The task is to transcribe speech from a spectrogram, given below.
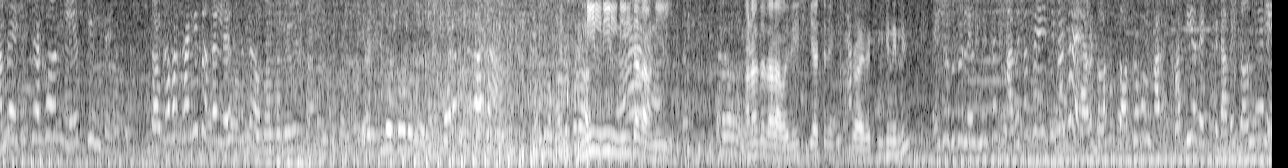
আমরা এসেছি এখন লেস কিনতে। জলখাবার খাইনি তো তাই লেস খেতে হবে। নীল নীল নীলটা দাও নীল। আনাতে দাঁড়াও ওইদিকে কি আছে দেখি দাঁড়া, কি কি নিলি এই যে দুটো লেস নিচ্ছে খাবে তো সেই ঠিক আছে? আবার দশ দশ রকম হাতিয়ে দেখছে ডাবের জল দিয়ে নে।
